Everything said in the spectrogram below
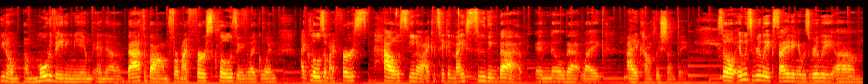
you know uh, motivating me and, and a bath bomb for my first closing like when I closed on my first house you know I could take a nice soothing bath and know that like I accomplished something so it was really exciting it was really um,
